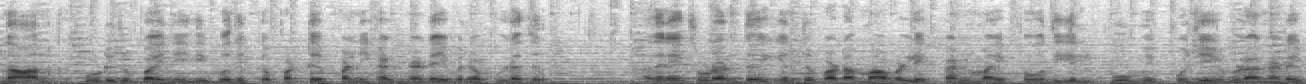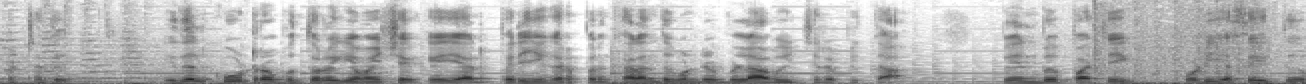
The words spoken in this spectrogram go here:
நான்கு கோடி ரூபாய் நிதி ஒதுக்கப்பட்டு பணிகள் நடைபெற உள்ளது. அதனைத் தொடர்ந்து இன்று வடமாவளி கண்மாய் பகுதியில் பூமி பூஜை விழா நடைபெற்றது. இதில் கூட்டுறவுத்துறை அமைச்சர் கே ஆர் பெரியகரப்பன் கலந்து கொண்டு விழாவை சிறப்பித்தார். பின்பு பச்சை கொடியசைத்து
